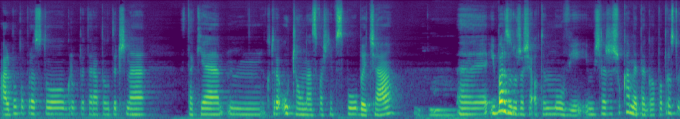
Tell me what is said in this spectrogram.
albo po prostu grupy terapeutyczne takie, mm, które uczą nas właśnie współbycia. Mhm. I bardzo dużo się o tym mówi, i myślę, że szukamy tego po prostu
